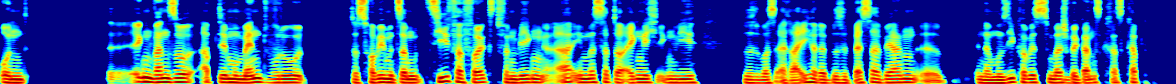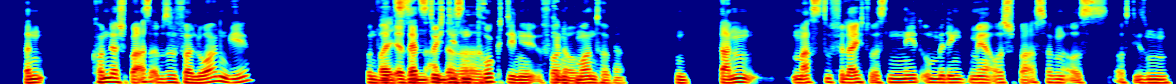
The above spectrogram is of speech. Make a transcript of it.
Und äh, irgendwann so ab dem Moment, wo du das Hobby mit so einem Ziel verfolgst, von wegen, ah, ihr müsstet da eigentlich irgendwie ein bisschen was erreichen oder ein bisschen besser werden, äh, in der Musik habe ich es zum Beispiel Mhm. ganz krass gehabt, dann kann der Spaß ein bisschen verloren gehen und Weil wird ersetzt durch diesen Druck, den ich vorhin Genau, gemeint habe. ja. Und dann machst du vielleicht was nicht unbedingt mehr aus Spaß, sondern aus, aus diesem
